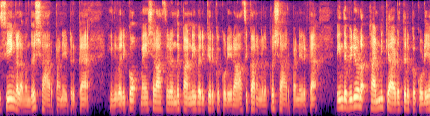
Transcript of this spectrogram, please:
விஷயங்களை வந்து ஷேர் பண்ணிகிட்ருக்கேன் இது வரைக்கும் மேஷராசிலேருந்து கன்னி வரைக்கும் இருக்கக்கூடிய ராசிக்காரங்களுக்கு ஷேர் பண்ணியிருக்கேன். இந்த வீடியோவில் கன்னிக்கு அடுத்து இருக்கக்கூடிய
